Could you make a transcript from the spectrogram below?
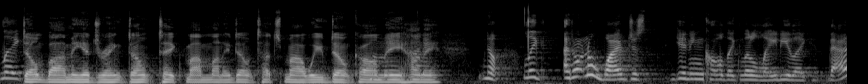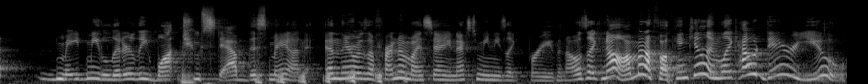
Like, Don't buy me a drink. Don't take my money. Don't touch my weave. Don't call me honey. no, like I don't know why I'm just getting called like little lady like that made me literally want to stab this man. and there was a friend of mine standing next to me, and he's like, "Breathe," and I was like, "No, I'm gonna fucking kill him." Like, how dare you?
